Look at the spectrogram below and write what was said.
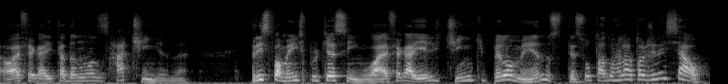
o AFHI tá dando umas ratinhas, né? Principalmente porque assim, o AFHI ele tinha que pelo menos ter soltado um relatório gerencial.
